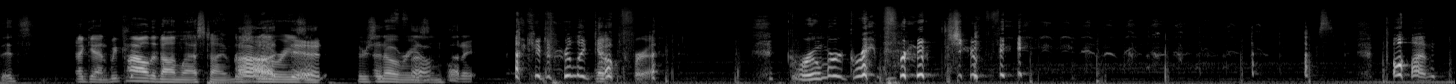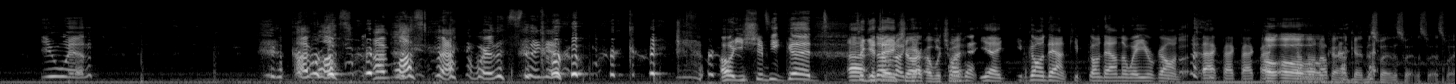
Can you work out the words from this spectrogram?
It's again, we piled it on last time. There's Oh, no reason. dude. There's That's no so reason. funny. I could really go for a groomer grapefruit juvie. I'm s- Pawn, you win. I've lost. I've lost track of where this thing is. Groomer. Oh, you should be good. Uh, To get no, to no, HR? yeah, Oh, keep which going way? down. Yeah, keep going down. Keep going down the way you were going. Back, back, back, back. Oh, oh, No, oh, no, no, okay, back, okay. This way, this way, this way, this way.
